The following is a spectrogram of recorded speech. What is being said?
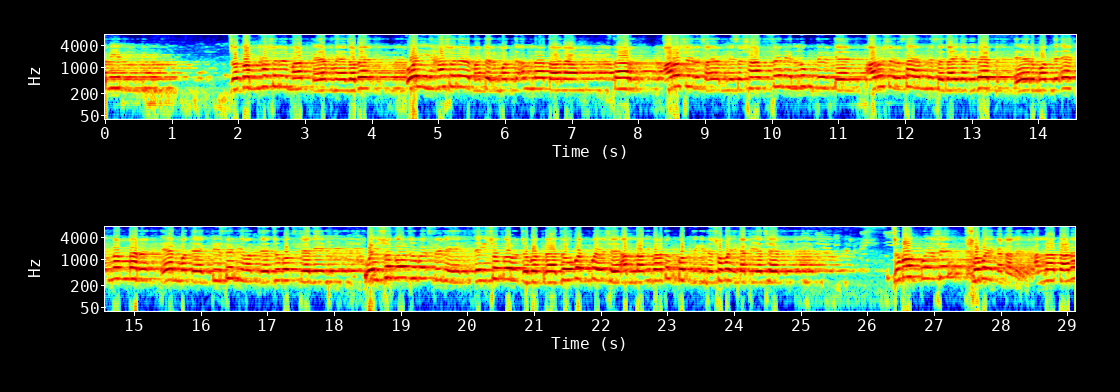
আমির যখন হাসরের মাঠ কায়াম হয়ে যাবে, ওই হাসরের মাঠের মধ্যে আল্লাহ তার আরশের ছায়ার নিচে সাত শ্রেণির লোকদেরকে আরশের ছায়ার নিচে জায়গা দিবেন। এর মধ্যে এক নম্বর, এর মধ্যে একটি শ্রেণি হচ্ছে যুবক শ্রেণি। ওই সকল যুবক শ্রেণি, যেই সকল যুবকরা যৌবন বয়সে আল্লাহর ইবাদত বন্দিগিতে সময় কাটিয়েছে, যুবক বয়সে সময় কাটালে আল্লাহ তাআলা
